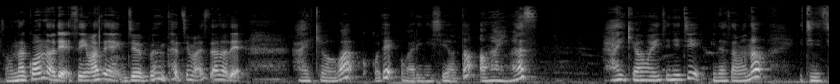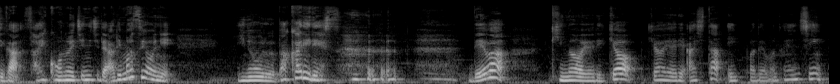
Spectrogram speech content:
そんなこんなですいません。10分経ちましたのではい今日はここで終わりにしようと思います。はい今日も一日皆様の一日が最高の一日でありますように祈るばかりです。では昨日より今日今日より明日一歩でも前進。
